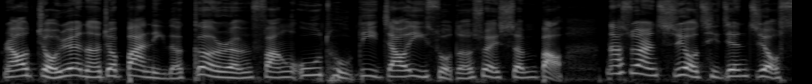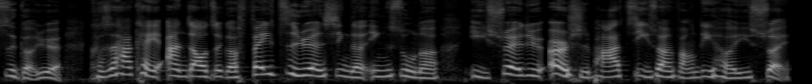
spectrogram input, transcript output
然后九月呢就办理了个人房屋土地交易所得税申报。那虽然持有期间只有四个月，可是他可以按照这个非自愿性的因素呢，以税率二十趴计算房地合一税，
